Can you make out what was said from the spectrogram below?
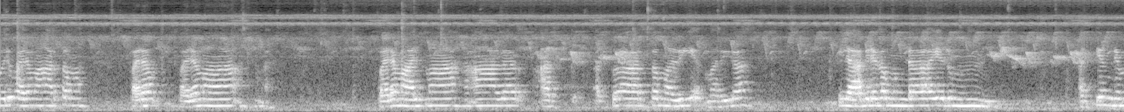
ഒരു പരമാർത്ഥമ പരം പരമാ പരമാത്മാ ആക അത്വാർത്ഥമറിയ മറിക ആഗ്രഹമുണ്ടായതും അത്യന്തം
